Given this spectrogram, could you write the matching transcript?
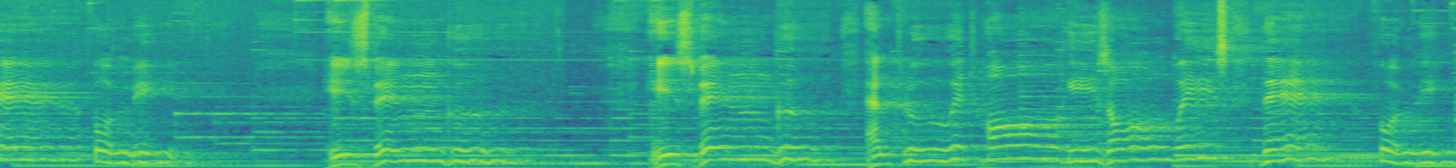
Care for me. He's been good, He's been good, and through it all, He's always there for me.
